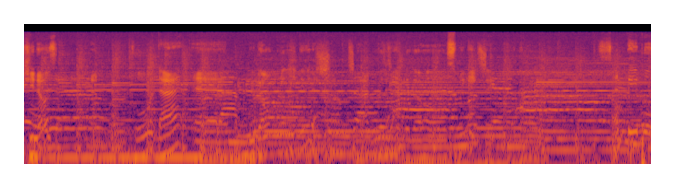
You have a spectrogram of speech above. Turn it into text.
she knows it. And we're cool with that. And we don't really do that. Not really into the whole swinging thing. Some people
